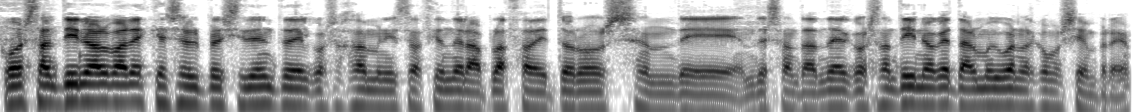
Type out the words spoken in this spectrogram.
Constantino Álvarez, que es el presidente del Consejo de Administración de la Plaza de Toros de, de Santander. Constantino, ¿qué tal? Muy buenas como siempre.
